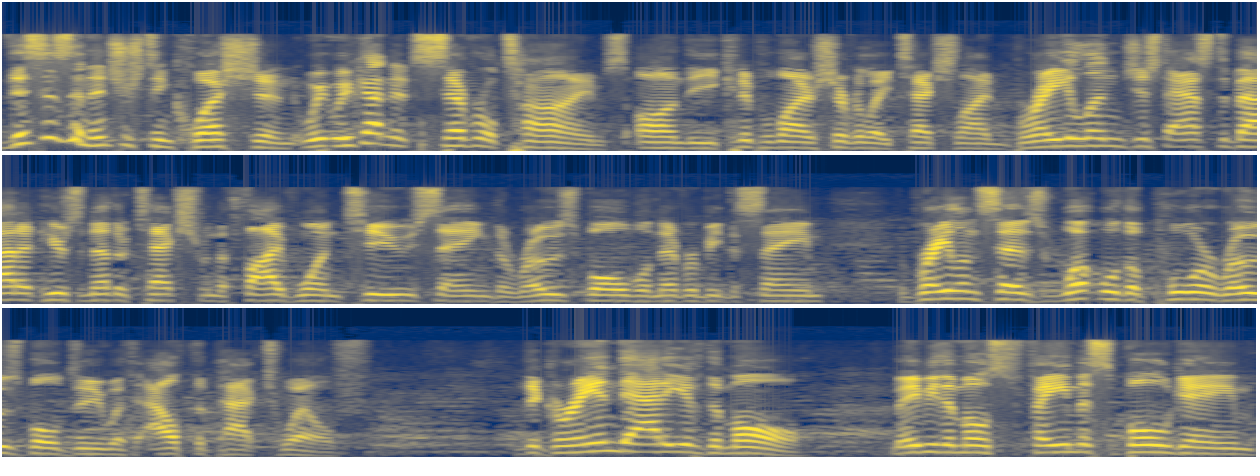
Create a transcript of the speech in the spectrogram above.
This is an interesting question. We, have gotten it several times on the Knippelmeyer Chevrolet text line. Braylon just asked about it. Here's another text from the 512 saying the Rose Bowl will never be the same. Braylon says, What will the poor Rose Bowl do without the Pac 12? The granddaddy of them all maybe the most famous bowl game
